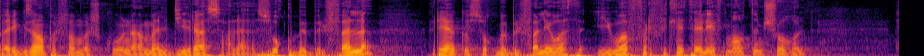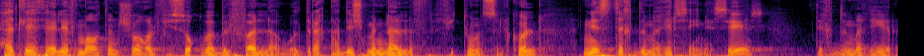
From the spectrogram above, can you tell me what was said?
par exemple فما شكون عمل دراسة على سوق باب الفلة rien سوق باب الفلة يوفر في 3000 موطن شغل. ها 3000 موطن شغل في سوق باب الفلة وندرا قداش من ألف في تونس الكل الناس تخدم غير CNSS تخدم من غير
